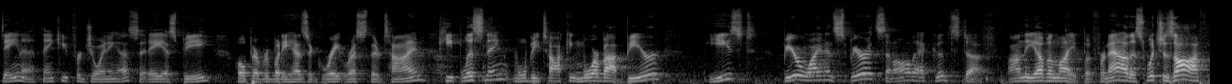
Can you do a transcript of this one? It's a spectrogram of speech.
Dana, thank you for joining us at ASB. Hope everybody has a great rest of their time. Keep listening. We'll be talking more about beer, yeast, beer, wine, and spirits, and all that good stuff on the oven light. But for now, the switch is off.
